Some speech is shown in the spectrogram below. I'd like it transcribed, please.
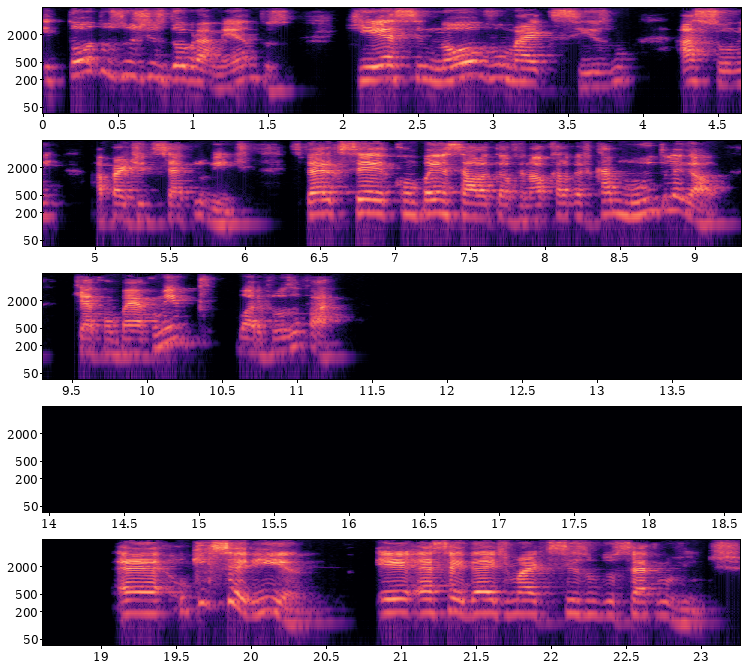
e todos os desdobramentos que esse novo marxismo assume a partir do século XX. Espero que você acompanhe essa aula até o final, que ela vai ficar muito legal. Quer acompanhar comigo? Bora filosofar. É, o que, que seria essa ideia de marxismo do século XX?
